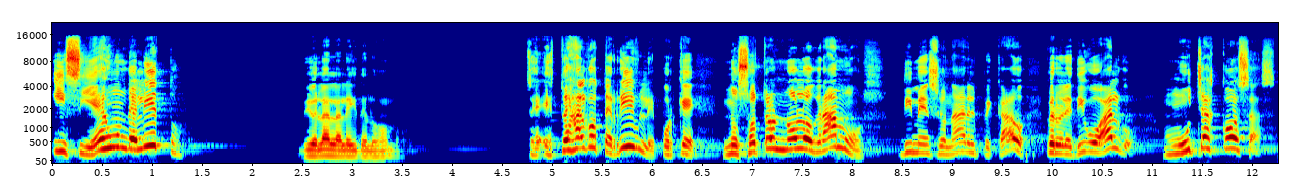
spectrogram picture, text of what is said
Y si es un delito, viola la ley de los hombres. esto es algo terrible porque nosotros no logramos dimensionar el pecado, pero les digo algo, muchas cosas.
